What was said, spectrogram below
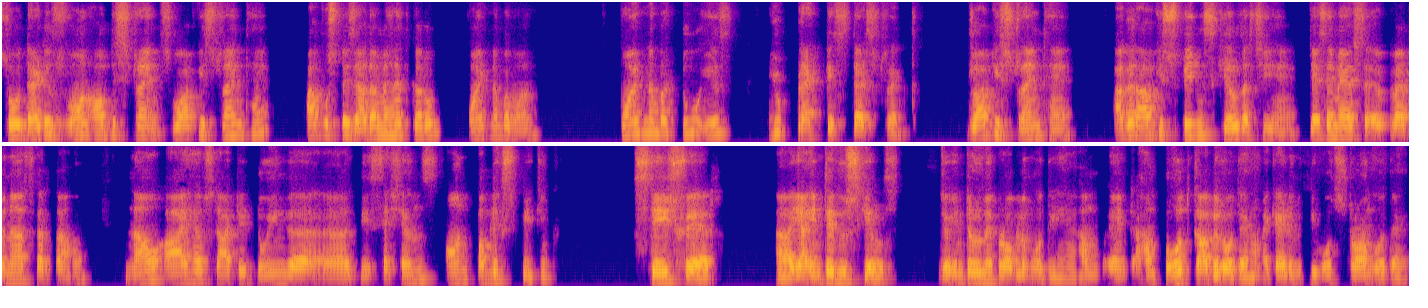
So that is one of the strength वो आपकी स्ट्रेंथ है आप उस पर ज़्यादा मेहनत करो point number one point number two is you practice that strength जो आपकी स्ट्रेंथ है, अगर आपकी स्पीकिंग स्किल्स अच्छी हैं, जैसे मैं वेबिनार्स करता हूँ now I have started doing sessions on public speaking stage fear या इंटरव्यू स्किल्स जो इंटरव्यू में प्रॉब्लम होती हैं, हम हम बहुत काबिल होते हैं, हम एकेडमिकली बहुत स्ट्रांग होते हैं।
